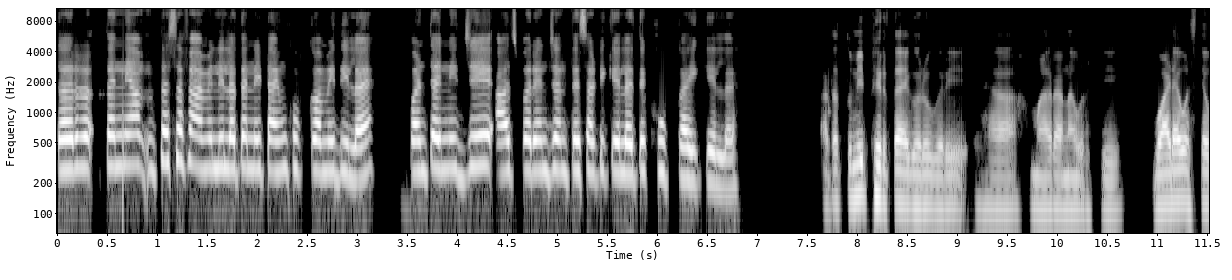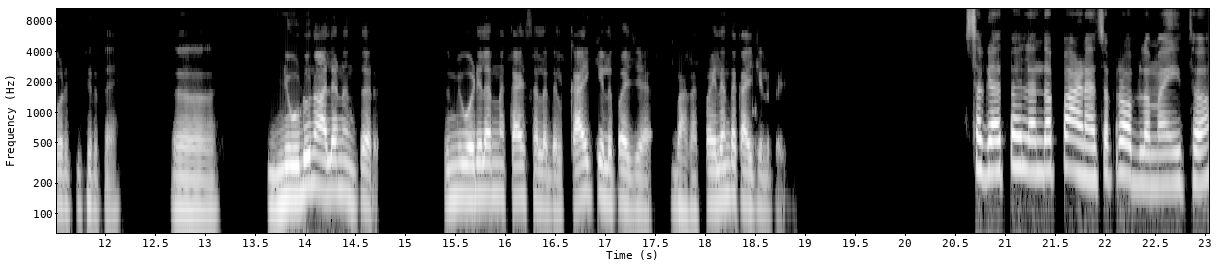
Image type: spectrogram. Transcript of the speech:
तर त्यांनी तसं फॅमिलीला त्यांनी टाइम खूप कमी दिलाय पण त्यांनी जे आजपर्यंत जनतेसाठी केलंय ते खूप काही केलंय. आता तुम्ही फिरताय घरोघरी ह्या माळरानावरती वाड्या वस्त्यावरती फिरताय. निवडून आल्यानंतर तुम्ही वडिलांना काय सल्ला द्याल? काय केलं पाहिजे भागात? पहिल्यांदा काय केलं पाहिजे? सगळ्यात पहिल्यांदा पाण्याचा प्रॉब्लेम आहे इथं.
